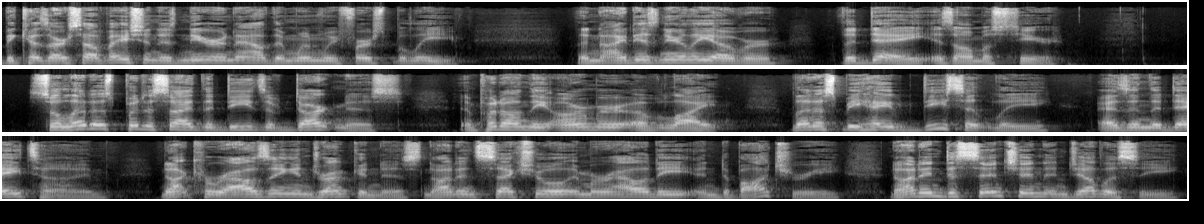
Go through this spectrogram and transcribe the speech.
because our salvation is nearer now than when we first believed. The night is nearly over, the day is almost here. So let us put aside the deeds of darkness and put on the armor of light. Let us behave decently as in the daytime, not carousing and drunkenness, not in sexual immorality and debauchery, not in dissension and jealousy.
